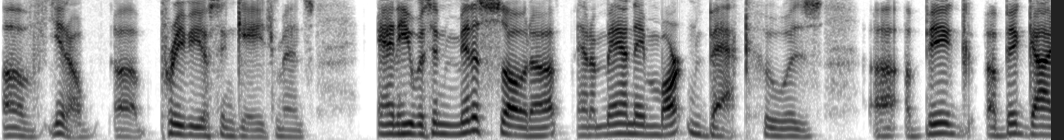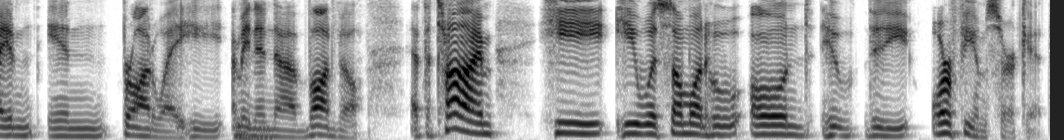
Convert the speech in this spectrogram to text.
of you know uh, previous engagements and he was in Minnesota, and a man named Martin Beck, who was uh, a big a big guy in in Broadway. He, I mean, in uh, vaudeville at the time. He he was someone who owned who, the Orpheum circuit.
